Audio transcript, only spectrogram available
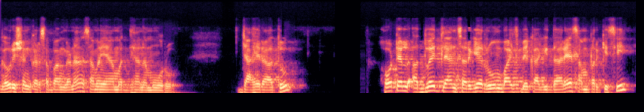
ಗೌರಿಶಂಕರ್ ಸಭಾಂಗಣ, ಸಮಯ ಮಧ್ಯಾಹ್ನ ಮೂರು. ಜಾಹೀರಾತು. ಹೋಟೆಲ್ ಅದ್ವೈತ್ ಲ್ಯಾನ್ಸರ್ಗೆ ರೂಮ್ ಬಾಯ್ಸ್ ಬೇಕಾಗಿದ್ದಾರೆ, ಸಂಪರ್ಕಿಸಿ.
